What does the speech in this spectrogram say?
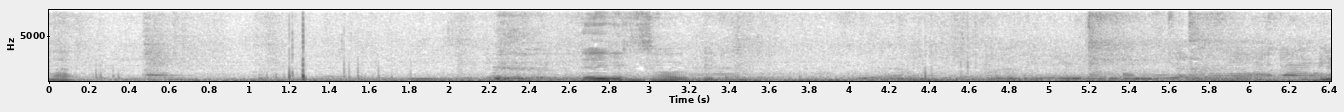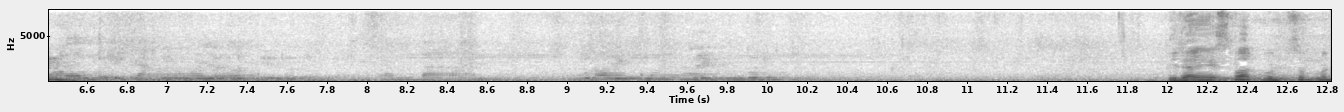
Ha? Dia ke semua kita. Bilang smart pun semua.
